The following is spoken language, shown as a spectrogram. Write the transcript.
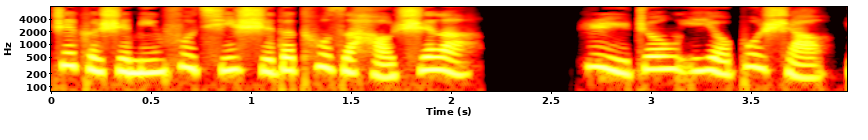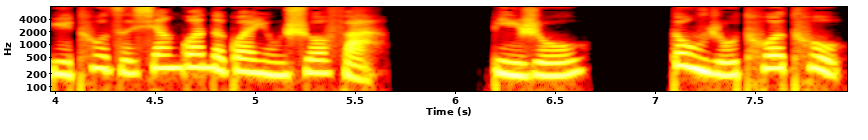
这可是名副其实的兔子好吃了。日语中已有不少与兔子相关的惯用说法，比如。动如脱兔，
